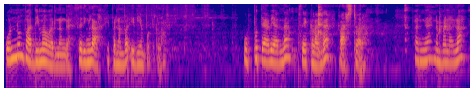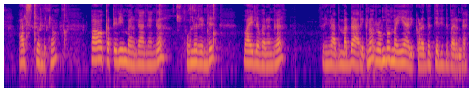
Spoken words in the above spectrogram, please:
ஒன்றும் பாதியமாக வரணுங்க. சரிங்களா? இப்போ நம்ம இதையும் போட்டுக்கலாம். உப்பு தேவையாக இருந்தால் சேர்க்கலாங்க. இப்போ அரைச்சிட்டு வரோம் பாருங்கள் நம்ம நல்லா அரைச்சிட்டு வந்துட்டோம். பாவக்காய் தெரியும் பாருங்க அங்கங்கே. ஒன்று ரெண்டு வாயில் வரங்க. சரிங்களா? அது மாதிரி தான் அரைக்கணும். ரொம்ப மையம் அரைக்கூடாது தெரியுது பாருங்கள்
